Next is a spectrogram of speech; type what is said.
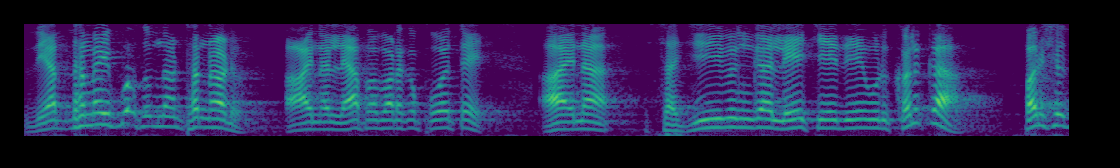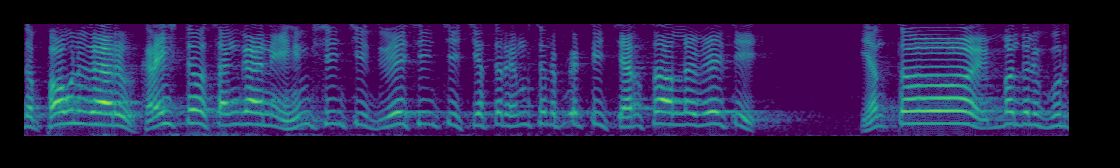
వ్యర్థమైపోతుంది అంటున్నాడు ఆయన లేపబడకపోతే ఆయన సజీవంగా లేచే దేవుడు కనుక పరిశుద్ధ పౌలు గారు క్రైస్తవ సంఘాన్ని హింసించి ద్వేషించి చిత్రహింసలు పెట్టి చెరసాల్లో వేసి ఎంతో ఇబ్బందులు గురి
